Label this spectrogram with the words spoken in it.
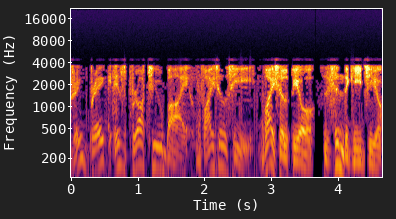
Drink Break is brought to you by Vital Tea, Vital Pure, Zindagi Geo.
